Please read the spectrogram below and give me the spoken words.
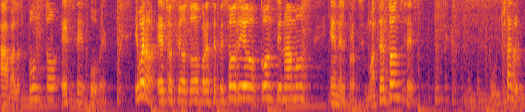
avalos.sv. Y bueno, eso ha sido todo por este episodio. Continuamos en el próximo. Hasta entonces. Salud.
